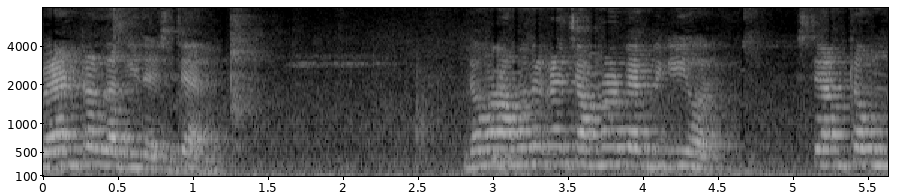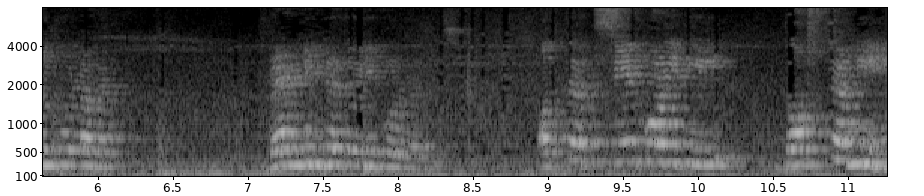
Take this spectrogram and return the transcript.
ব্র্যান্ডটা লাগিয়ে দেয় স্ট্যাম্প যেমন আমাদের এখানে চামড়ার ব্যাগ বিক্রি হয় স্ট্যাম্পটা অন্য কেউ লাগায় ব্র্যান্ডিংটা তৈরি করবে। অর্থাৎ সে করে কি দশটা নিয়ে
